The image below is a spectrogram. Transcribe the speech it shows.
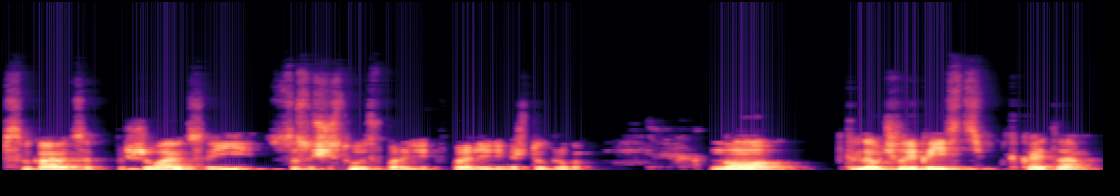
свыкаются, приживаются и сосуществуют в параллели, в параллели между друг другом. Но когда у человека есть какая-то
